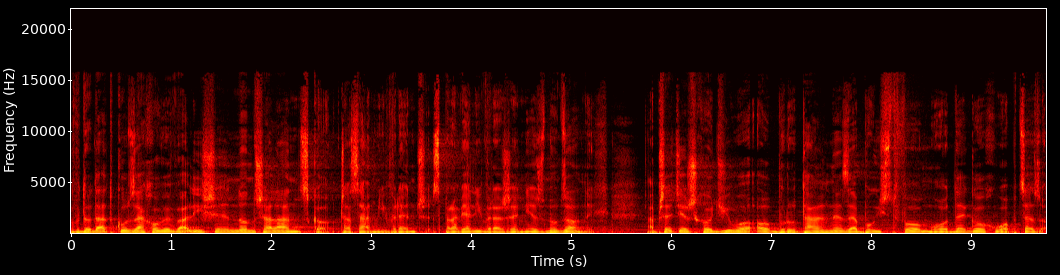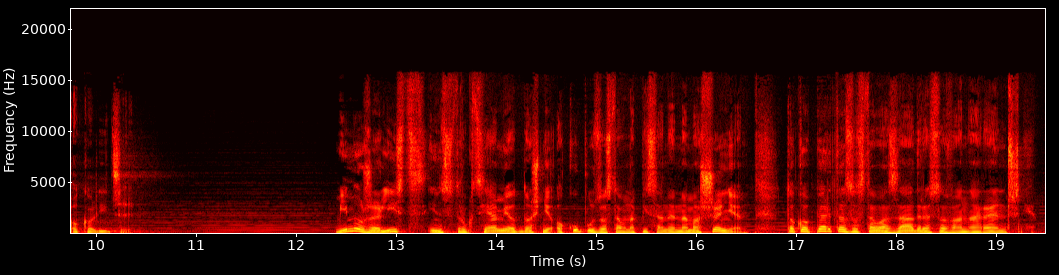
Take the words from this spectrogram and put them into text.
W dodatku zachowywali się nonszalancko, czasami wręcz sprawiali wrażenie znudzonych, a przecież chodziło o brutalne zabójstwo młodego chłopca z okolicy. Mimo, że list z instrukcjami odnośnie okupu został napisany na maszynie, to koperta została zaadresowana ręcznie.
